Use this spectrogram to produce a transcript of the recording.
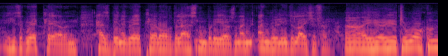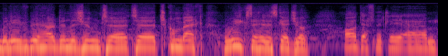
he's a great player and has been a great player over the last number of years, and I'm, I'm really delighted for him. And I hear he had to work unbelievably hard in the gym to, to, to come back weeks ahead of schedule. Oh, definitely. Um,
